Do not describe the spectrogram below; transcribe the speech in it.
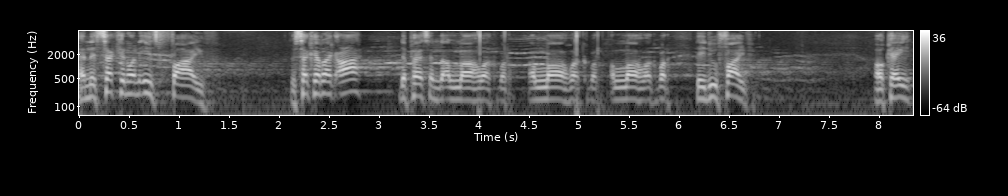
And the second one is five. The second rak'ah, the person, Allahu Akbar, Allahu Akbar, Allahu Akbar, they do five. Okay?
